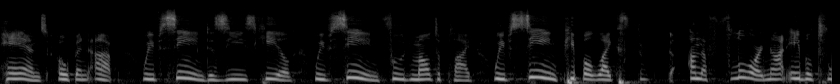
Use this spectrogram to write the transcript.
hands open up. We've seen disease healed. We've seen food multiplied. We've seen people like th- on the floor not able to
